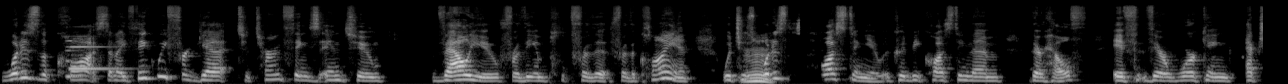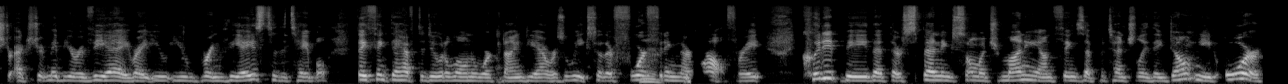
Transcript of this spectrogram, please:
what is the cost? And I think we forget to turn things into value for the for the for the client which is mm. what is costing you it could be costing them their health if they're working extra extra maybe you're a va right you you bring vas to the table they think they have to do it alone and work 90 hours a week so they're mm. forfeiting mm. their health right could it be that they're spending so much money on things that potentially they don't need or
